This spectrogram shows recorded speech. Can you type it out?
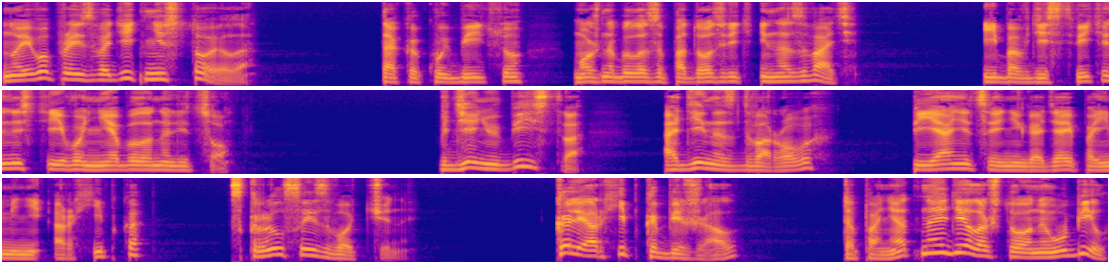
Но его производить не стоило, так как убийцу можно было заподозрить и назвать, ибо в действительности его не было на лицо. В день убийства один из дворовых, пьяница и негодяй по имени Архипка, скрылся из вотчины. Коли Архипка бежал, то понятное дело, что он и убил.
